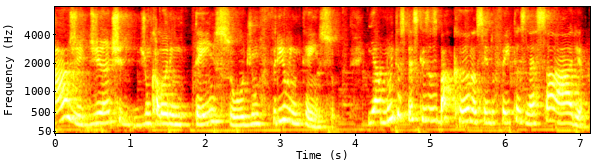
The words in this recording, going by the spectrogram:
age diante de um calor intenso ou de um frio intenso. E há muitas pesquisas bacanas sendo feitas nessa área,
